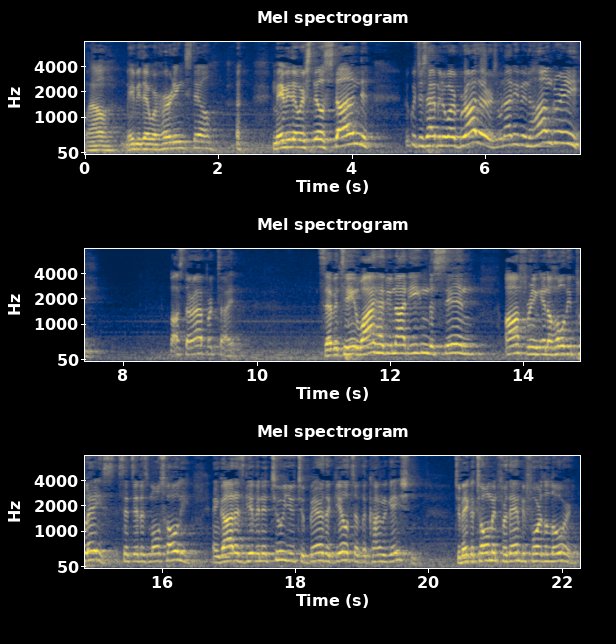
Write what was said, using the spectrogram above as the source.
Well, maybe they were hurting still. maybe they were still stunned. Look what just happened to our brothers. We're not even hungry. Lost our appetite. 17. Why have you not eaten the sin offering in a holy place, since it is most holy? And God has given it to you to bear the guilt of the congregation to make atonement for them before the Lord.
